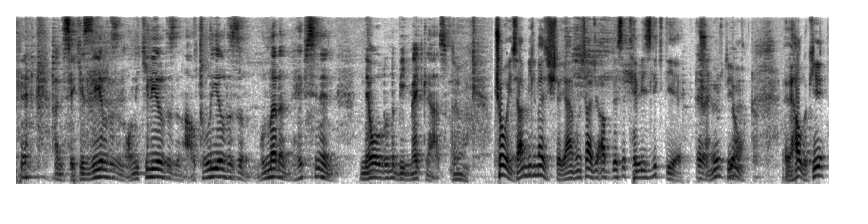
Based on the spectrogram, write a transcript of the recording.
hani 8'li yıldızın, 12'li yıldızın, 6'lı yıldızın bunların hepsinin ne olduğunu bilmek lazım. Çoğu insan bilmez işte. Yani bunu sadece abdesti temizlik diye Evet, düşünür değil yok. mi? E, halbuki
